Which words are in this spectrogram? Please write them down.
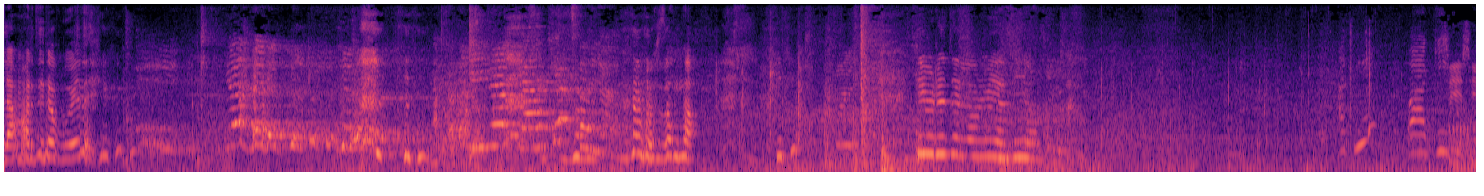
La Marti no puede. Pues anda. Qué bruto es lo mío, tío. ¿Aquí o aquí? Sí, sí,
